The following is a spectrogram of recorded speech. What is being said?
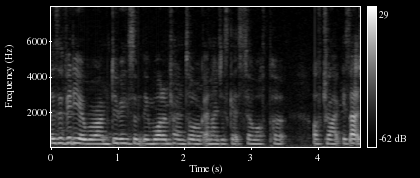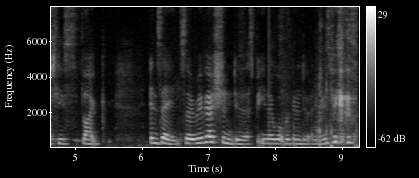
There's a video where I'm doing something while I'm trying to talk and I just get so off put, off track. It's actually like insane. So maybe I shouldn't do this, but you know what, we're going to do it anyways because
